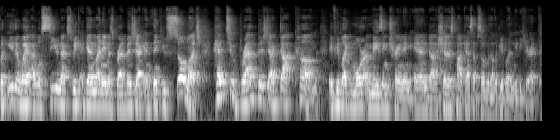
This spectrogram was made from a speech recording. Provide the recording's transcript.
But either way, I will see you next week. Again, my name is Brad Bizjack, and thank you so much. Head to bradbizjack.com if you'd like more amazing training and uh, share this podcast episode with other people that need to hear it.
